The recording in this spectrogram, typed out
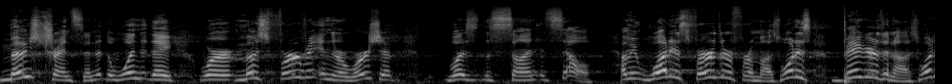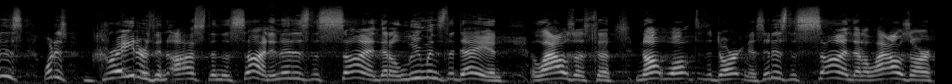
most transcendent, the one that they were most fervent in their worship, was the sun itself. I mean, what is further from us? What is bigger than us? What is, what is greater than us than the sun? And it is the sun that illumines the day and allows us to not walk through the darkness. It is the sun that allows our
